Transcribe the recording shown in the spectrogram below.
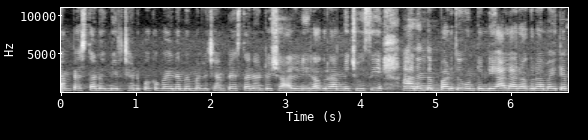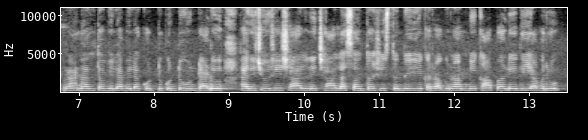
చంపేస్తాను. మీరు చనిపోకపోయినా మిమ్మల్ని చంపేస్తాను అంటూ శాలిని రఘురామ్ని చూసి ఆనందం పడుతూ ఉంటుంది. అలా రఘురామ్ అయితే ప్రాణాలతో విలవిలా కొట్టుకుంటూ ఉంటాడు. అది చూసి శాలిని చాలా సంతోషిస్తుంది. ఇక రఘురామ్ని కాపాడేది ఎవరు?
